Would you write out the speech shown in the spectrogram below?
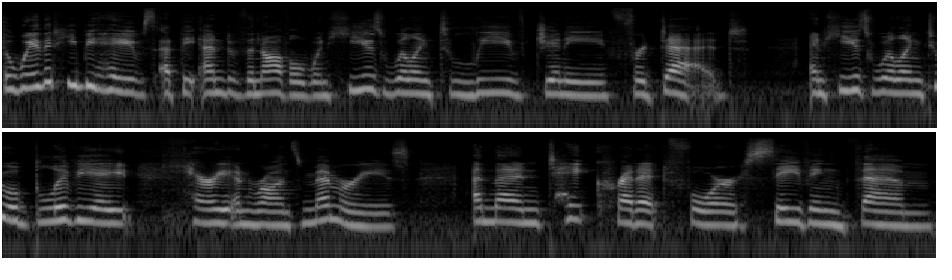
The way that he behaves at the end of the novel when he is willing to leave Ginny for dead and he is willing to obliviate Harry and Ron's memories and then take credit for saving them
